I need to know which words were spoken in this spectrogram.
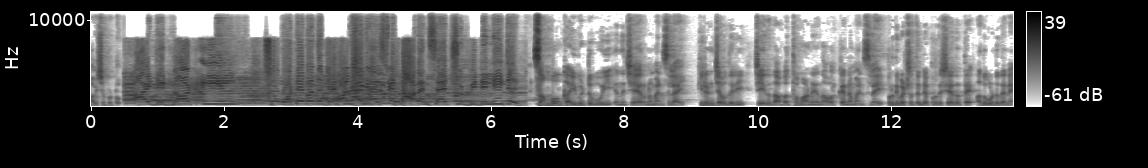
ആവശ്യപ്പെട്ടു I did not yield. So whatever the gentleman has stood up and said should be deleted. സംഭവം കൈവിട്ടുപോയി എന്ന് ചെയറിന് മനസ്സിലായി കിരൺ ചൗധരി ചെയ്തത് അബദ്ധമാണ് എന്ന് അവർക്ക് തന്നെ മനസ്സിലായി പ്രതിപക്ഷത്തിന്റെ പ്രതിഷേധത്തെ അതുകൊണ്ട് തന്നെ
